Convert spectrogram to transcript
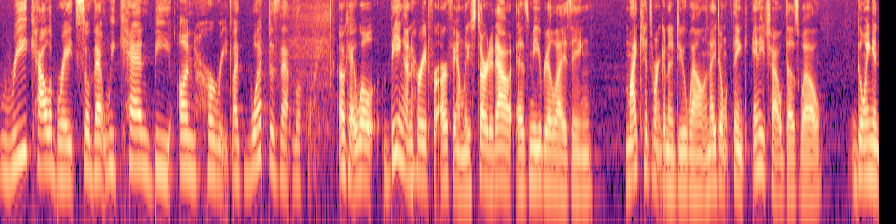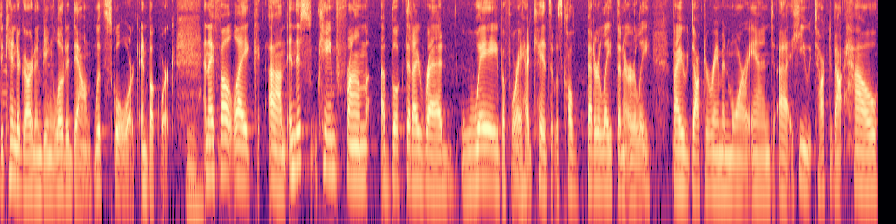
recalibrate so that we can be unhurried? Like, what does that look like? Okay, well, being unhurried for our family started out as me realizing my kids weren't going to do well, and I don't think any child does well going into kindergarten being loaded down with schoolwork and bookwork. And I felt like, um, and this came from a book that I read way before I had kids. It was called Better Late Than Early by Dr. Raymond Moore, and uh, he talked about how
